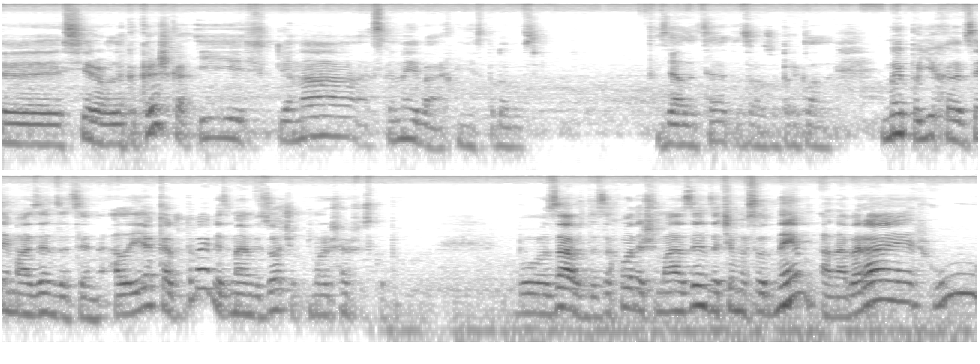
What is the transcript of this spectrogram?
е, сіра велика кришка і скляна, скляний верх мені сподобався. Взяли це та зразу переклали. Ми поїхали в цей магазин за цими. Але я кажу, давай візьмемо візочок, може ще щось купимо. Бо завжди заходиш в магазин за чимось одним, а набираєш. у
